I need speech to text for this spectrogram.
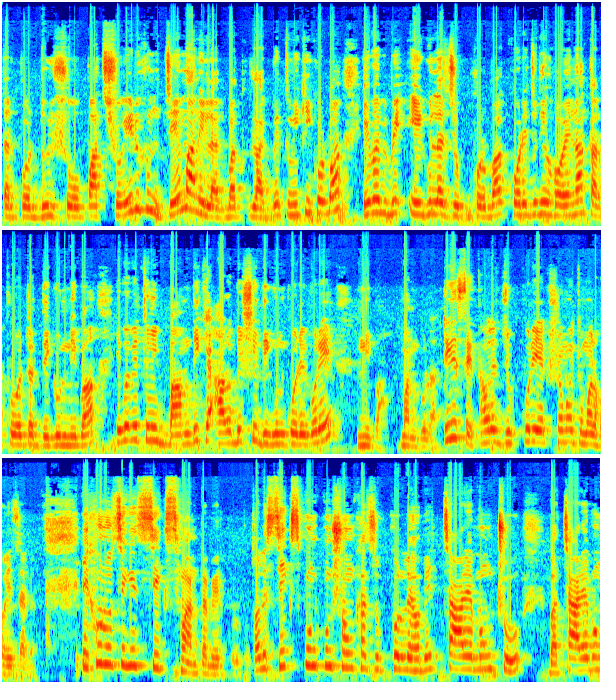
তারপর দুইশো, পাঁচশো, এরকম যে মানই লাগবা, লাগবে, তুমি কি করবা? এভাবে এগুলা যোগ করবা, করে যদি হয় না, তারপর ওটা দ্বিগুণ নিবা। এভাবে তুমি বাম দিকে আরও বেশি দ্বিগুণ করে করে নিবা মানগুলা, ঠিক আছে? তাহলে যোগ করে এক সময় তোমার হয়ে যাবে। এখন হচ্ছে কি সিক্স মানটা বের করব। তাহলে সিক্স কোন কোন সংখ্যা যোগ করলে হবে? চার এবং টু বা চার এবং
